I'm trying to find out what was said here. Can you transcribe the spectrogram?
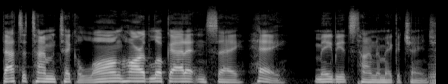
that's a time to take a long, hard look at it and say, hey, maybe it's time to make a change.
